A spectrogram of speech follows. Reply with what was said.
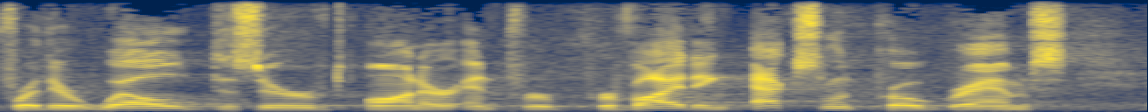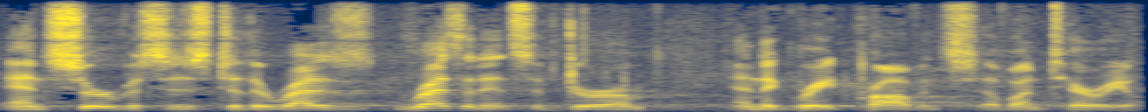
for their well-deserved honour and for providing excellent programs and services to the res residents of Durham and the great province of Ontario.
